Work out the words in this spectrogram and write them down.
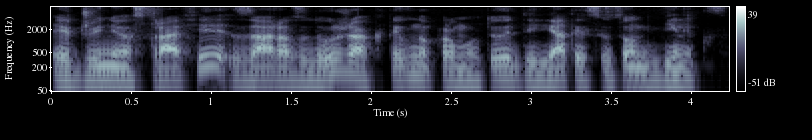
Ірджиніо Страфі зараз дуже активно промотує дев'ятий сезон Вінкс.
